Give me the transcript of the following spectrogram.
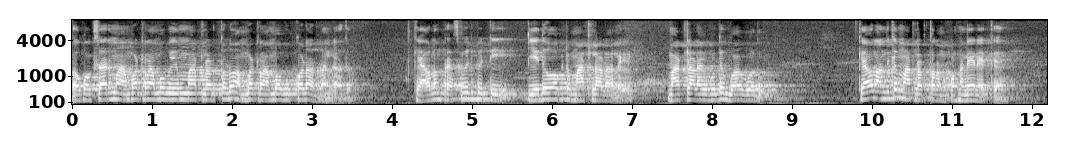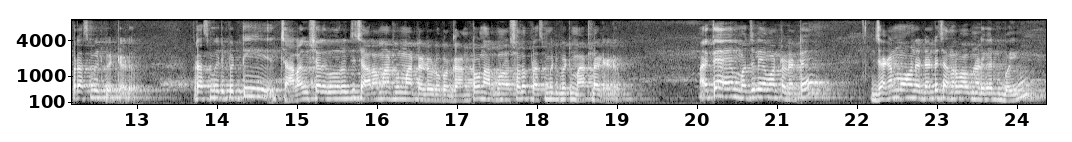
ఒక్కొక్కసారి మా అంబటి రాంబాబు ఏం మాట్లాడతాడో అంబటి రాంబాబుకి కూడా అర్థం కాదు. కేవలం ప్రెస్ మీట్ పెట్టి ఏదో ఒకటి మాట్లాడాలి. మాట్లాడకపోతే బాగోదు. కేవలం అందుకే మాట్లాడతారు అనుకుంటున్నాను నేనైతే. ప్రెస్ మీట్ పెట్టాడు. ప్రెస్ మీట్ పెట్టి చాలా విషయాల గురించి చాలా మాటలు మాట్లాడాడు. ఒక గంట నలభై నిమిషాలు ప్రెస్ మీట్ పెట్టి మాట్లాడాడు. అయితే మధ్యలో ఏమంటాడంటే జగన్మోహన్ రెడ్డి అంటే చంద్రబాబు నాయుడు గారికి భయం.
